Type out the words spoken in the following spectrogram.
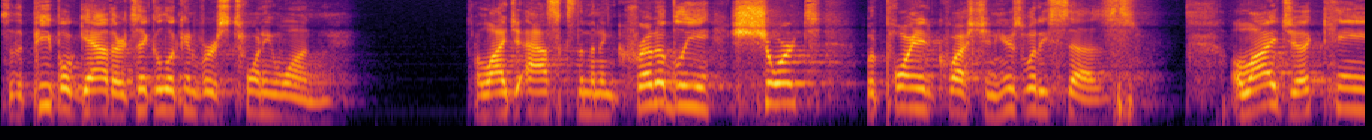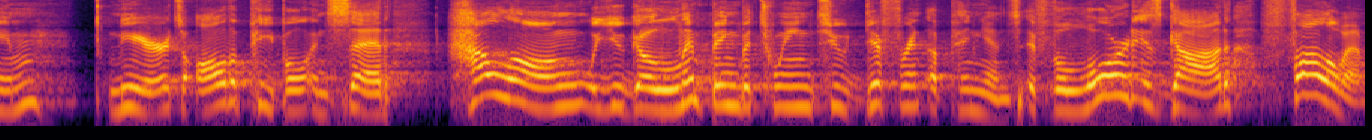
So, the people gather. Take a look in verse 21. Elijah asks them an incredibly short but pointed question. Here's what he says Elijah came near to all the people and said, How long will you go limping between two different opinions? If the Lord is God, follow him.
